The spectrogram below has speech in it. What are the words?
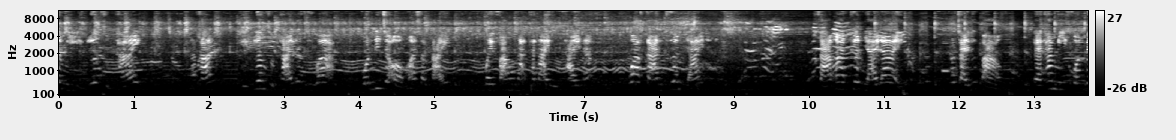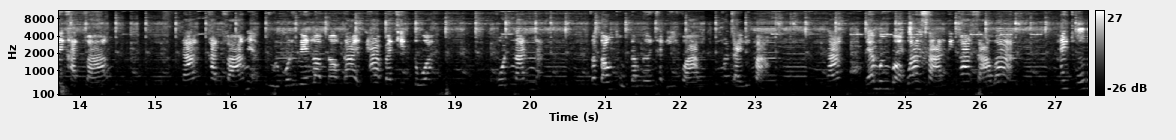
จะมีอีกเรื่องสุดท้ายนะคะ อีกเรื่องสุดท้ายก็คือว่าคนที่จะออกมาสไตล์ไปฟังนะทนายอุทัยนะ ว่าการเคลื่อนย้าย สามารถเคลื่อนย้ายได้ เข้าใจหรือเปล่า แต่ถ้ามีคนไปขัดขวางนะขัดฝางเนี่ยอยู่บริเวณรอบนอกได้ ถ้าประชิดตัว คนนั้นน่ะก็ต้องถูกดำเนินคดีความเข้าใจหรือเปล่านะแล้วมึงบอกว่าศาลพิพากษาว่า ให้ทุบ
